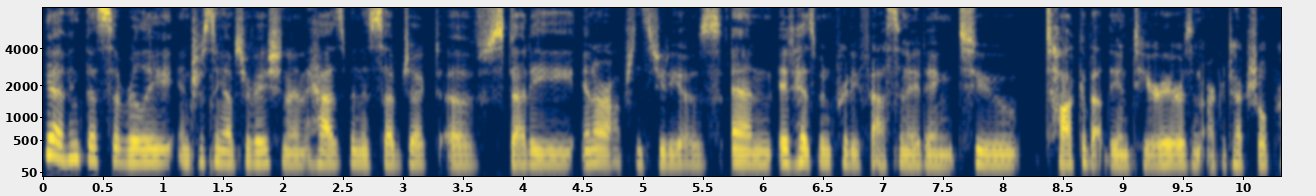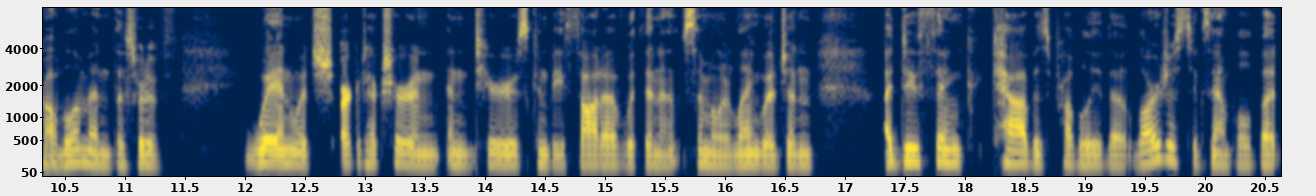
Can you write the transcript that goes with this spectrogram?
Yeah, I think that's a really interesting observation, and it has been a subject of study in our option studios. And it has been pretty fascinating to talk about the interior as an architectural problem and the sort of way in which architecture and, and interiors can be thought of within a similar language. And I do think CAB is probably the largest example, but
